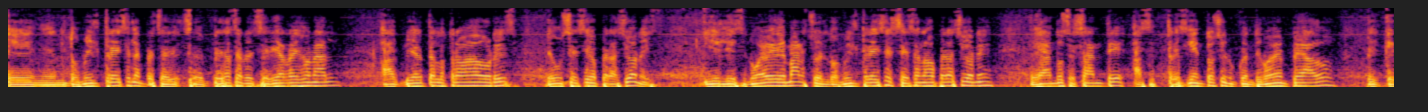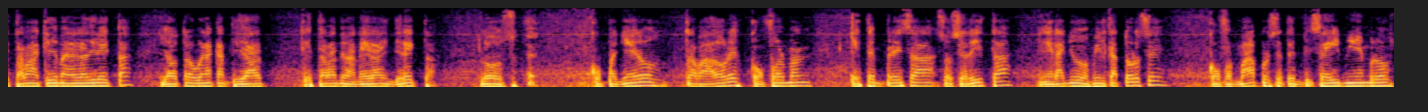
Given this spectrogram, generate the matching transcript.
En el 2013 la empresa, empresa Cervecería Regional advierte a los trabajadores de un cese de operaciones y el 19 de marzo del 2013 cesan las operaciones, dejando cesante a 359 empleados que estaban aquí de manera directa y a otra buena cantidad que estaban de manera indirecta. Los eh, compañeros trabajadores conforman esta empresa socialista en el año 2014, conformada por 76 miembros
